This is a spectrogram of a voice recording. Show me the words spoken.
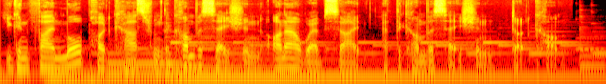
You can find more podcasts from The Conversation on our website at theconversation.com.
